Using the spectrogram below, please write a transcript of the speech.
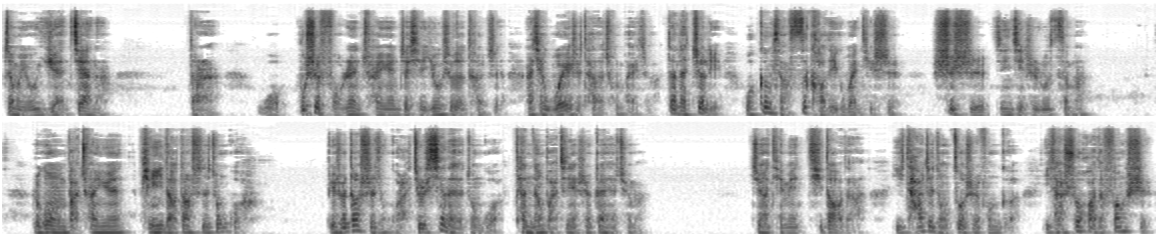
这么有远见呢？当然。我不是否认川原这些优秀的特质，而且我也是他的崇拜者。但在这里，我更想思考的一个问题是：事实仅仅是如此吗？如果我们把川渊平移到当时的中国，别说当时的中国了，就是现在的中国，他能把这件事干下去吗？就像前面提到的，以他这种做事风格，以他说话的方式，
